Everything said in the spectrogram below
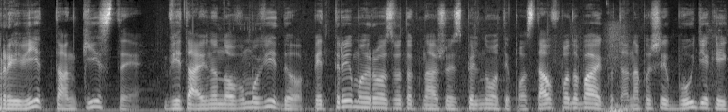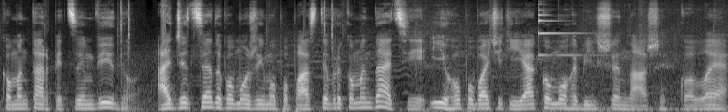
Привіт, танкісти! Вітаю на новому відео. Підтримуй розвиток нашої спільноти, постав вподобайку та напиши будь-який коментар під цим відео, адже це допоможе йому попасти в рекомендації і його побачить якомога більше наших колег.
